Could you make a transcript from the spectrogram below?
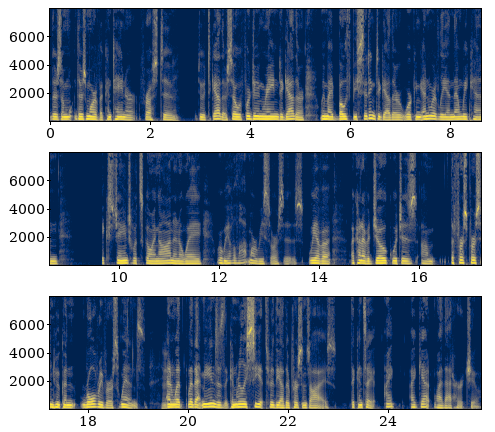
There's a there's more of a container for us to. Mm do it together. So if we're doing rain together, we might both be sitting together working inwardly and then we can exchange what's going on in a way where we have a lot more resources. We have a, a kind of a joke, which is um, the first person who can role reverse wins. Hmm. And what, what that means is it can really see it through the other person's eyes. That can say, I, I get why that hurt you.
